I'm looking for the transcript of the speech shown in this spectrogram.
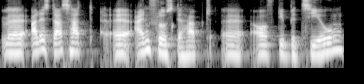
Äh, alles das hat Einfluss gehabt auf die Beziehung.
